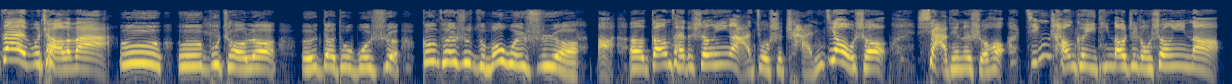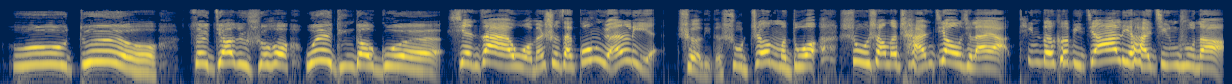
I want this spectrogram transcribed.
在不吵了吧？呃呃，不吵了。呃，大头博士，刚才是怎么回事啊？啊，呃，刚才的声音啊，就是蝉叫声。夏天的时候，经常可以听到这种声音呢。哦，对哦，在家的时候我也听到过哎。现在我们是在公园里，这里的树这么多，树上的蝉叫起来呀，听得可比家里还清楚呢。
